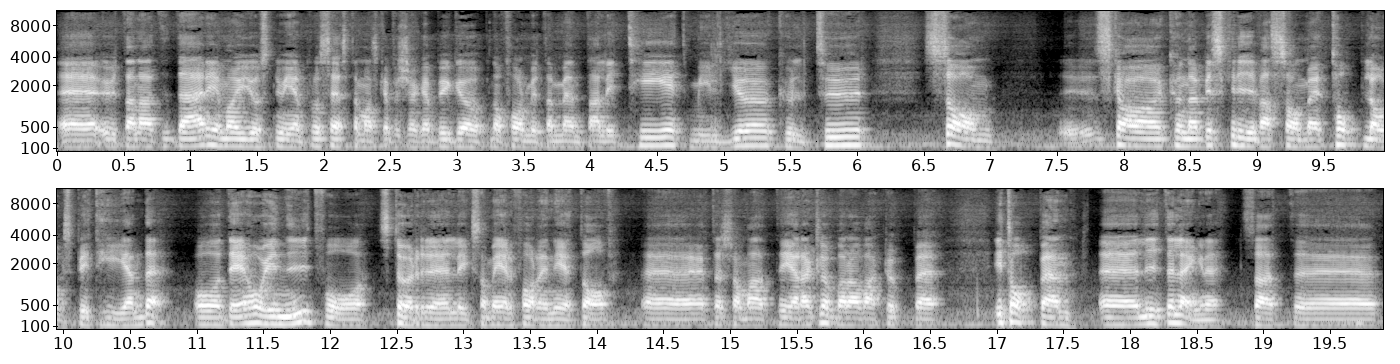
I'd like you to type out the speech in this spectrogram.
Eh, utan att där är man ju just nu i en process där man ska försöka bygga upp någon form av mentalitet, miljö, kultur som ska kunna beskrivas som ett topplagsbeteende. Och det har ju ni två större liksom, erfarenhet av eh, eftersom att era klubbar har varit uppe i toppen eh, lite längre. Så att, eh,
